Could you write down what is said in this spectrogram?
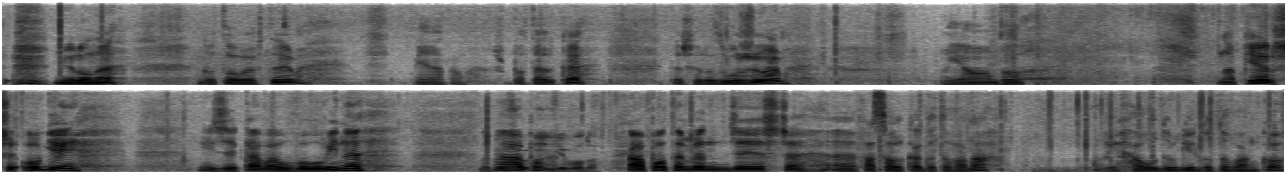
mielone, gotowe w tym. Ja tam szpatelkę też rozłożyłem. Ja mam to na pierwszy ogień. Idzie kawał wołowiny, A, po- a potem będzie jeszcze e, fasolka gotowana. Wjechało drugie gotowanko.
